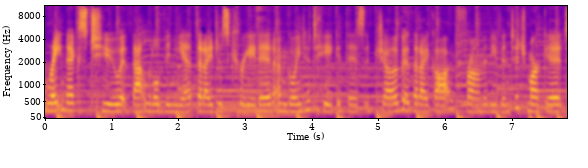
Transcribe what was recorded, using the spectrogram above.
Right next to that little vignette that I just created, I'm going to take this jug that I got from the vintage market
